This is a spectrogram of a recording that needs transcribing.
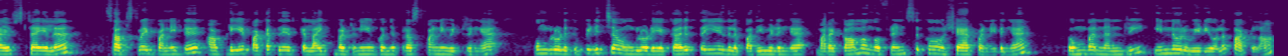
லைஃப் ஸ்டைலை சப்ஸ்கிரைப் பண்ணிவிட்டு அப்படியே பக்கத்தில் இருக்க லைக் பட்டனையும் கொஞ்சம் ப்ரெஸ் பண்ணி விட்டுருங்க. உங்களுக்கு பிடிச்ச உங்களுடைய கருத்தையும் இதில் பதிவிடுங்க. மறக்காம உங்க ஃப்ரெண்ட்ஸுக்கும் ஷேர் பண்ணிடுங்க. ரொம்ப நன்றி. இன்னொரு வீடியோவில் பார்க்கலாம்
